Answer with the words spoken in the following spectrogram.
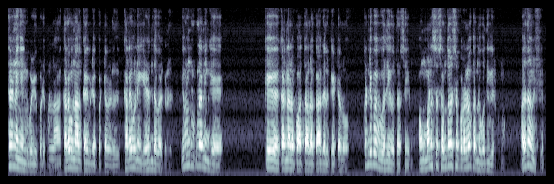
திருநங்கைகள் வழிபாடு பண்ணலாம் கணவனால் கைவிடப்பட்டவர்கள் கணவனை இழந்தவர்கள் இவங்களுக்குலாம் நீங்கள் கே கண்ணால் பார்த்தாலோ காதல் கேட்டாலோ கண்டிப்பாக உதவி தான் செய்யணும். அவங்க மனசு சந்தோஷப்படுற அளவுக்கு அந்த உதவி இருக்கணும். அதுதான் விஷயம்.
